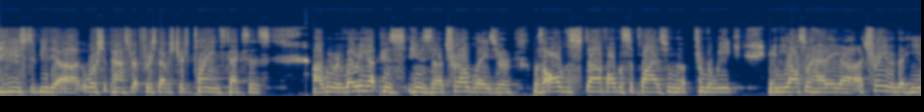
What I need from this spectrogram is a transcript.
who used to be the uh, worship pastor at First Baptist Church Plains, Texas. Uh, we were loading up his his uh, Trailblazer with all the stuff, all the supplies from the from the week, and he also had a, uh, a trailer that he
